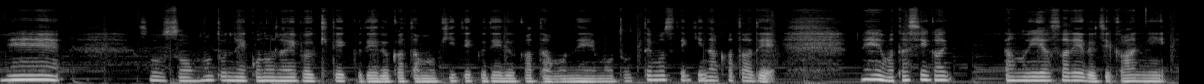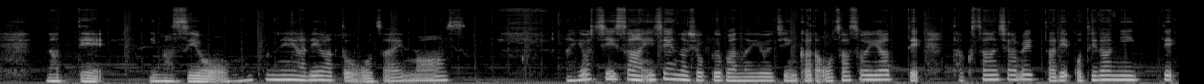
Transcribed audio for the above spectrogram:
ねえそうそう、ほんとね、このライブ来てくれる方も聞いてくれる方もね、もうとっても素敵な方で、ね、私が、あの、癒される時間になっていますよ。本当ね、ありがとうございます。ヨッシーさん、以前の職場の友人からお誘いあって、たくさん喋ったり、お寺に行って、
